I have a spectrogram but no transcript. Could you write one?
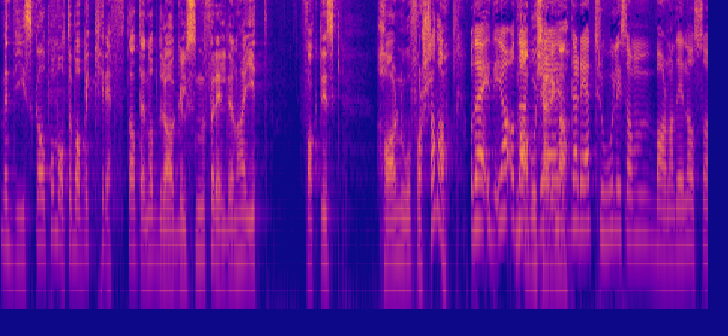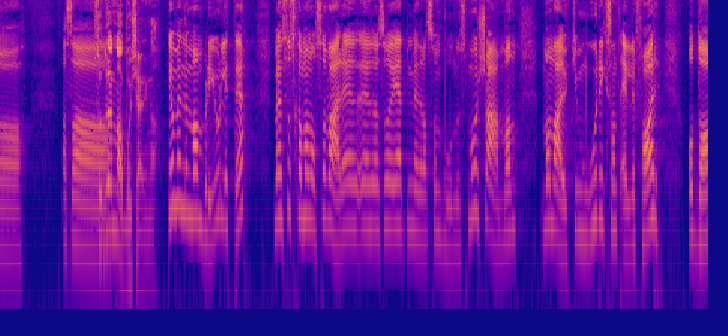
men de skal på en måte bare bekrefte at den oppdragelsen foreldrene har gitt, faktisk har noe for seg, da. Og det er, ja, og det, er, det, det er det jeg tror liksom barna dine også Altså Så du er nabokjerringa. Jo, men man blir jo litt det. Men så skal man også være eh, altså Jeg mener at som bonusmor så er man Man er jo ikke mor ikke sant, eller far. Og da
